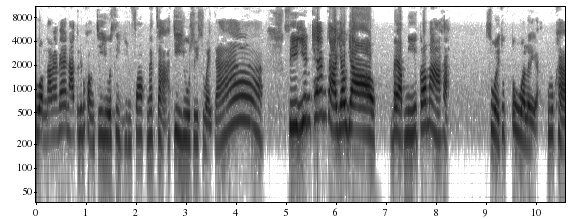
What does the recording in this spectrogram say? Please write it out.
รวมนะแม่แม่นะ ตัวนี้เป็นของ GU สียินฟอกนะจ๊ะ GU สวยๆจ้า สียินเข้มค่ะ ยาวๆ แบบนี้ก็มาค่ะ สวยทุกตัวเลยอะคุณลูกค้า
